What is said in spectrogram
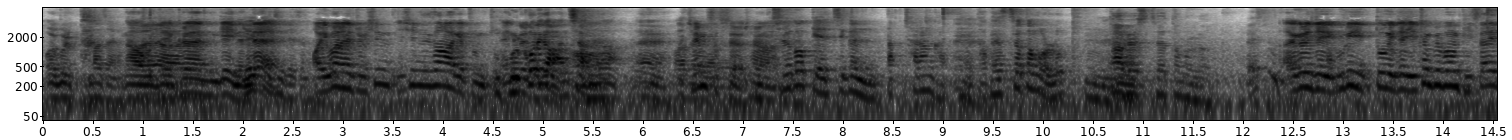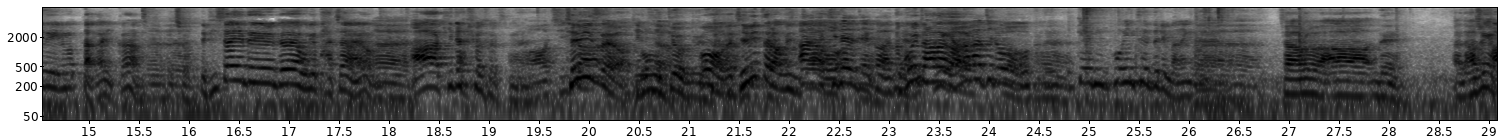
얼굴 탁 맞아요. 나오고 이제 맞아요. 그런 게 여기까지 있는데 되잖아. 어, 이번에 좀 신, 신선하게 좀, 좀 볼거리가 많지 어, 않나. 예. 어, 재밌었어요 촬영. 즐겁게 찍은 딱 촬영 같아요. 다 베스트였던 걸로. 다 베스트였던 걸로. 아 그리고 이제 우리 또 이제 일정표 보면 B-side 이런 것도 나가니까 그렇죠. 근데 B-side가 우리가 봤잖아요. 네. 아 기대하셔도 좋습니다. 아, 진짜 재밌어요. 너무 웃겨. 그게. 어 네, 재밌더라고 진짜. 아, 어. 기대도 될 것 같아요. 나 포인트 하다가 여러 가지로 어. 웃- 웃긴 포인트들이 많은 거예요. 자 여러분 아 네. 아, 나중에 아.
